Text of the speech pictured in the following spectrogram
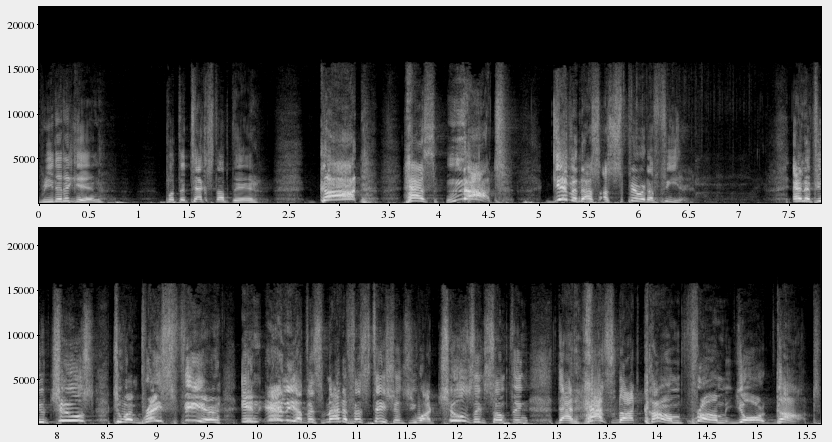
Read it again. Put the text up there. God has not given us a spirit of fear. And if you choose to embrace fear in any of its manifestations, you are choosing something that has not come from your God.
